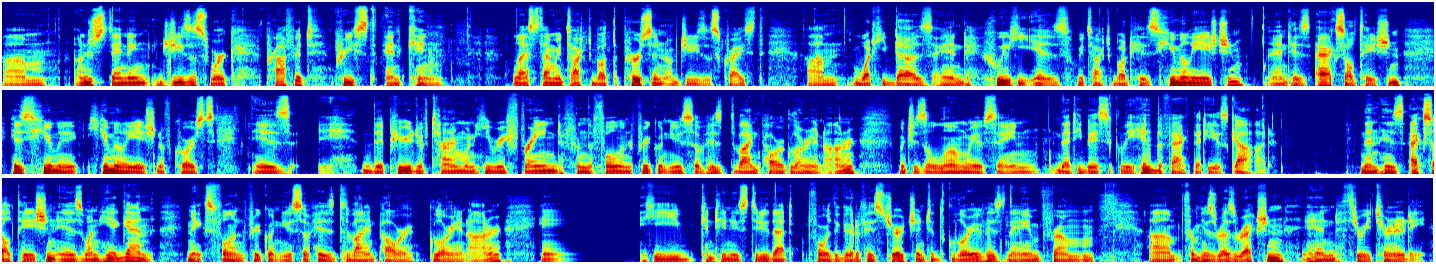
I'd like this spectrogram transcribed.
Um, understanding Jesus' work, prophet, priest, and king. Last time we talked about the person of Jesus Christ, um, what he does, and who he is. We talked about his humiliation and his exaltation. His humi- humiliation, of course, is the period of time when he refrained from the full and frequent use of his divine power, glory, and honor, which is a long way of saying that he basically hid the fact that he is God. Then his exaltation is when he again makes full and frequent use of his divine power, glory, and honor. And he continues to do that for the good of his church and to the glory of his name from, um, from his resurrection and through eternity.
